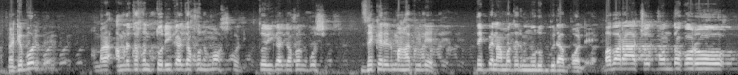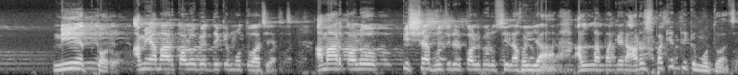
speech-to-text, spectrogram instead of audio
আপনাকে বলব, আমরা আমরা যখন তরিকা যখন মস করি, তরিকা যখন বসি, জেকেরের মাহফিলে দেখবেন আমাদের মুরব্বীরা বলে, বাবারা, চোখ বন্ধ করো। নিয়ত করো। আমি আমার কলবের দিকে মতো আছে। আমার কলব পিসা হুজুরের কলবের উশিলা হইয়া আল্লাহ পাকের আরস পাকের দিকে মতো আছে।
